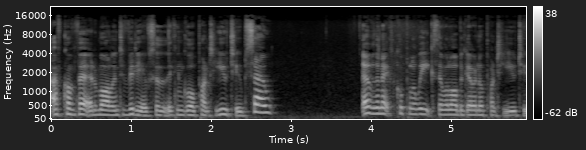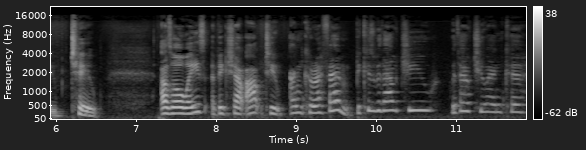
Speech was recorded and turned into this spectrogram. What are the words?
I've converted them all into videos so that they can go up onto YouTube. So, over the next couple of weeks, they will all be going up onto YouTube too. As always, a big shout out to Anchor FM because without you, without you, Anchor,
